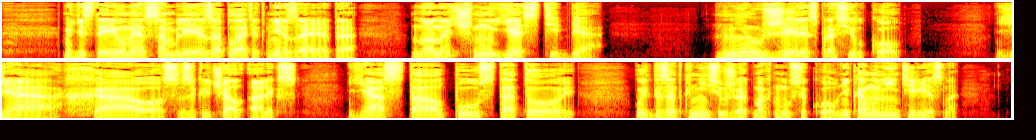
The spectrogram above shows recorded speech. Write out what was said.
Магистериум и ассамблея заплатят мне за это, но начну я с тебя». «Неужели?» — спросил Кол. «Я хаос!» — закричал Алекс. «Я стал пустотой!» «Ой, да заткнись уже!» — отмахнулся Кол. «Никому не интересно».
